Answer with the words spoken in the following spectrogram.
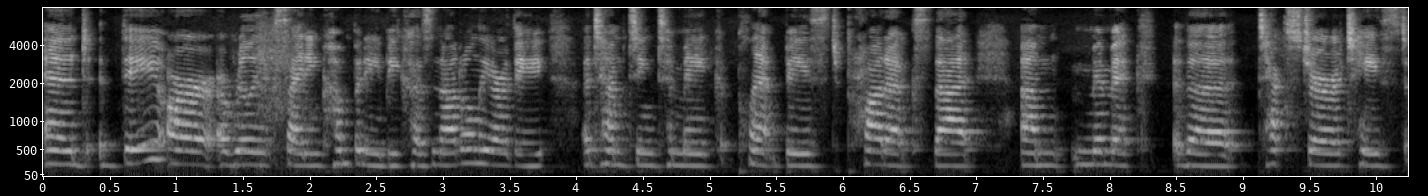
And they are a really exciting company because not only are they attempting to make plant based products that um, mimic the texture, taste,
